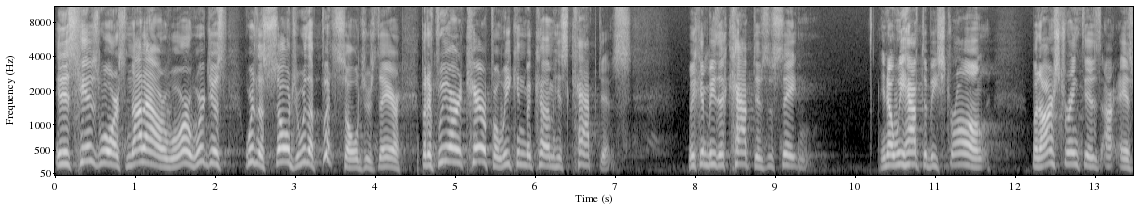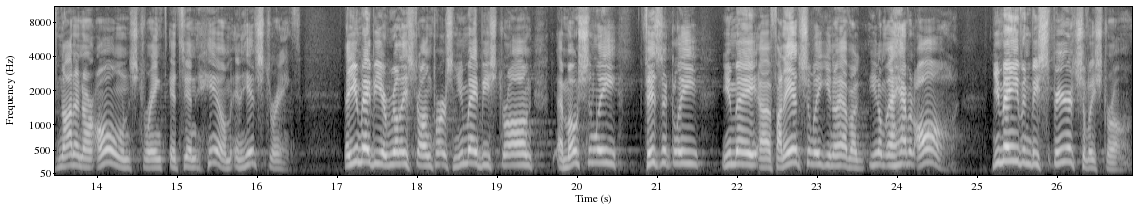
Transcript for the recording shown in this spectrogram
It is his war, it's not our war. We're just, we're the soldier, we're the foot soldiers there. But if we aren't careful, we can become his captives. We can be the captives of Satan. You know, we have to be strong, but our strength is, is not in our own strength, it's in him, in his strength. Now, you may be a really strong person. You may be strong emotionally, physically, you may uh, financially, you know, have, a, you know, have it all. You may even be spiritually strong.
